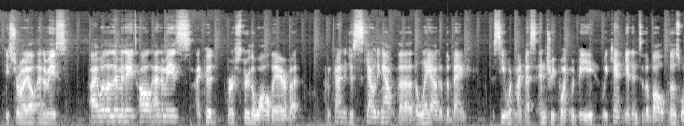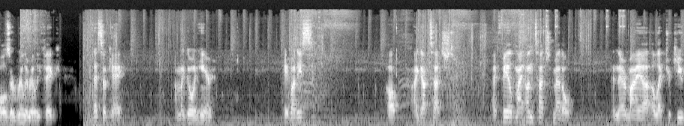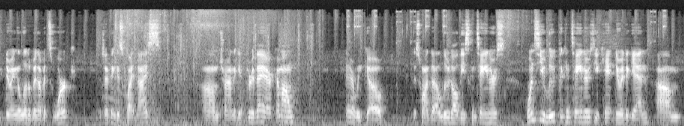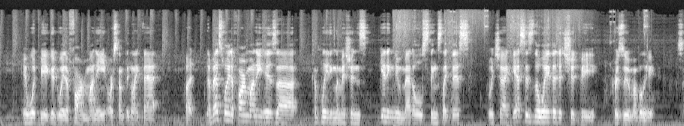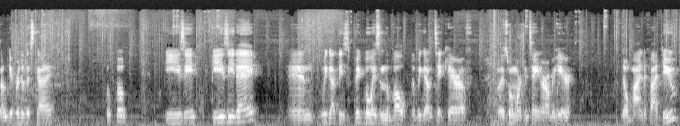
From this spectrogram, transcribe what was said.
Destroy all enemies. I will eliminate all enemies. I could burst through the wall there, but I'm kind of just scouting out the, the layout of the bank. to see what my best entry point would be. We can't get into the vault. Those walls are really, really thick. But that's okay. I'm gonna go in here. Hey, buddies. Oh, I got touched. I failed my untouched medal. And there my uh, electrocute doing a little bit of its work, which I think is quite nice. I'm trying to get through there. Come on. There we go. Just wanted to loot all these containers. Once you loot the containers, you can't do it again. Um, it would be a good way to farm money or something like that. But the best way to farm money is uh, completing the missions, getting new medals, things like this, which I guess is the way that it should be, presumably. So get rid of this guy. Boop boop. Easy. Easy day. And we got these big boys in the vault that we gotta take care of. Oh, there's one more container over here. Don't mind if I do.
